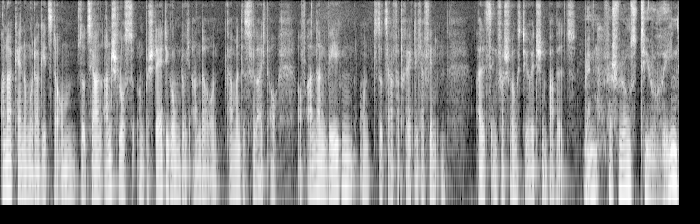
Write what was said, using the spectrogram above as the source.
Anerkennung oder geht es da um sozialen Anschluss und Bestätigung durch andere und kann man das vielleicht auch auf anderen Wegen und sozial verträglicher finden als in verschwörungstheoretischen Bubbles. Wenn Verschwörungstheorien,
